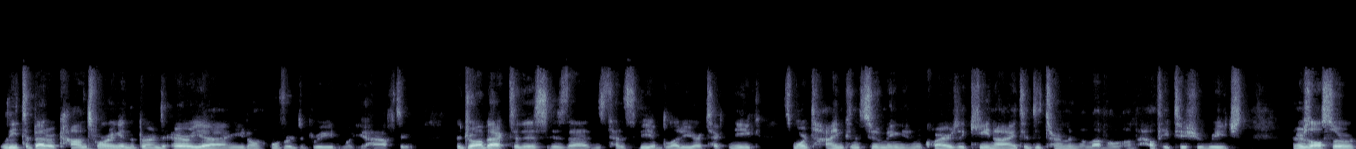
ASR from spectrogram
lead to better contouring in the burned area and you don't over debride what you have to. The drawback to this is that this tends to be a bloodier technique. It's more time consuming and requires a keen eye to determine the level of healthy tissue reached. There's also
